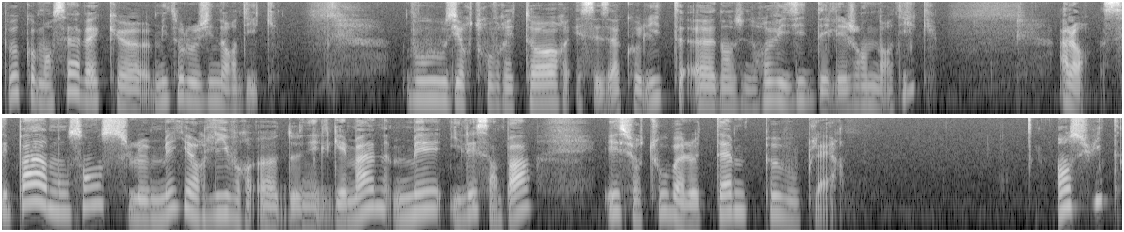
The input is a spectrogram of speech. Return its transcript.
peut commencer avec euh, mythologie nordique. Vous y retrouverez Thor et ses acolytes euh, dans une revisite des légendes nordiques. Alors, c'est pas à mon sens le meilleur livre de Neil Gaiman, mais il est sympa et surtout bah, le thème peut vous plaire. Ensuite,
